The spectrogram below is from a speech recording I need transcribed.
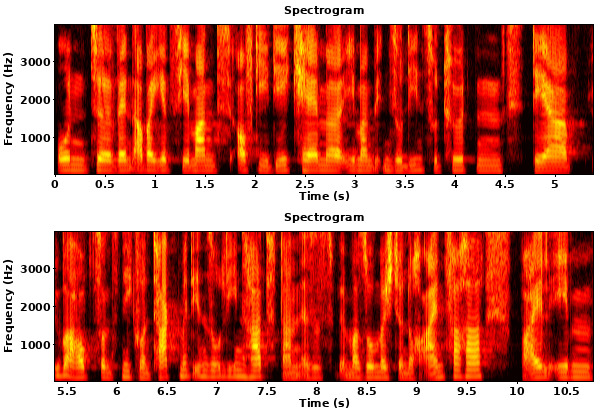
Und äh, wenn aber jetzt jemand auf die Idee käme, jemand mit Insulin zu töten, der überhaupt sonst nie Kontakt mit Insulin hat, dann ist es, wenn man so möchte, noch einfacher, weil eben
